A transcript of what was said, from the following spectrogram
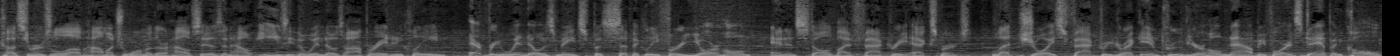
Customers love how much warmer their house is and how easy the windows operate and clean. Every window is made specifically for your home and installed by factory experts. Let Joyce Factory Direct improve your home now before it's damp and cold.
